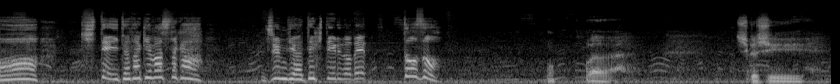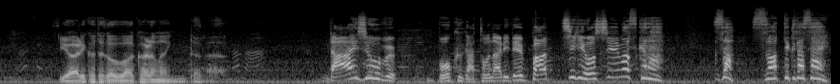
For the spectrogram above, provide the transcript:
ああ来ていただけましたか。準備はできているのでどうぞ。ああ。しかしやり方がわからないんだが。大丈夫。僕が隣でバッチリ教えますから。さあ座ってください。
